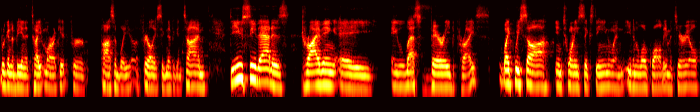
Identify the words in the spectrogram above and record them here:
we're going to be in a tight market for possibly a fairly significant time. Do you see that as driving a a less varied price like we saw in 2016 when even low quality material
